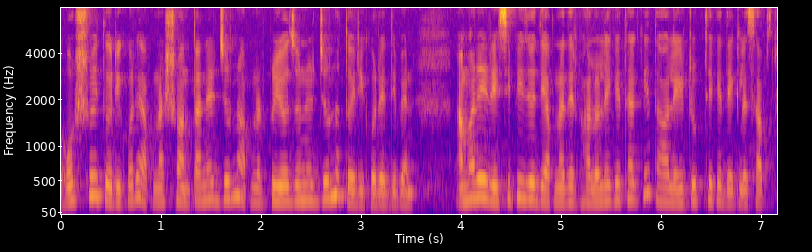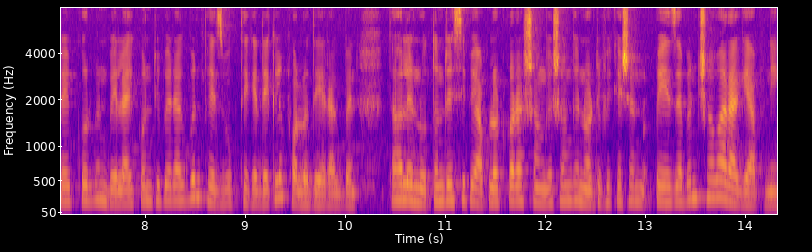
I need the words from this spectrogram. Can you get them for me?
অবশ্যই তৈরি করে আপনার সন্তানের জন্য, আপনার প্রিয়জনের জন্য তৈরি করে দিবেন। আমার এই রেসিপি যদি আপনাদের ভালো লেগে থাকে, তাহলে ইউটিউব থেকে দেখলে সাবস্ক্রাইব করবেন বেল আইকন টিপে রাখবেন ফেসবুক থেকে দেখলে ফলো দিয়ে রাখবেন। তাহলে নতুন রেসিপি আপলোড করার সঙ্গে সঙ্গে নোটিফিকেশান পেয়ে যাবেন সবার আগে আপনি।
